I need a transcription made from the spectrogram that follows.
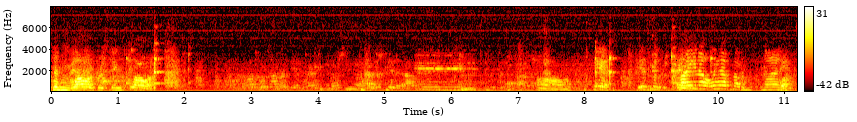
slower, Christine, slower. Here's you know, we have no knives.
